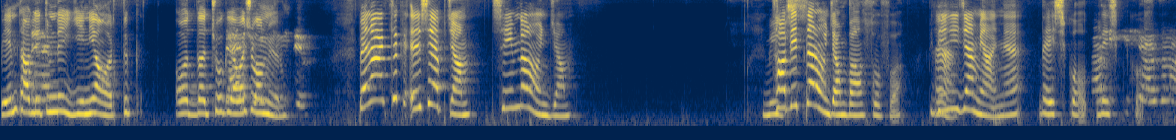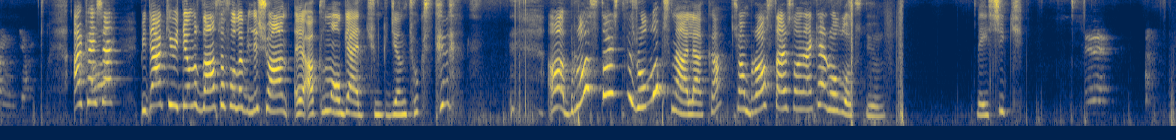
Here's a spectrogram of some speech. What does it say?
Benim tabletimde yeni artık. O da çok yavaş olmuyorum. Ben artık e, şey yapacağım. Şeyimden oynayacağım. Hiç- Tabletten oynayacağım Dance Off'u. Bir Ha. deneyeceğim yani. Değişik ol, Ben değişik olsun. Arkadaşlar bir dahaki videomuz Dance Off olabilir. Şu an e, aklıma o geldi çünkü canım çok istedi. Ama Brawl Stars'ta Roblox ne alaka? Şu an Brawl Stars oynarken Roblox diyoruz. Değişik.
